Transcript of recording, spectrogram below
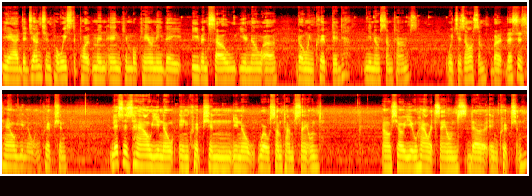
yeah, the Junction Police Department in Kimble County, they even so, you know, uh, go encrypted, you know, sometimes, which is awesome. But this is how, you know, encryption, this is how, you know, encryption, you know, will sometimes sound. I'll show you how it sounds, the encryption.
